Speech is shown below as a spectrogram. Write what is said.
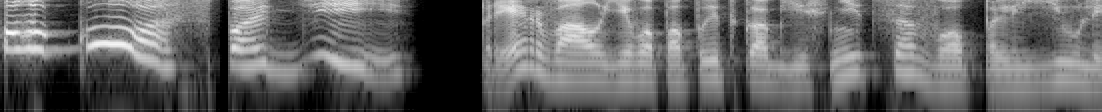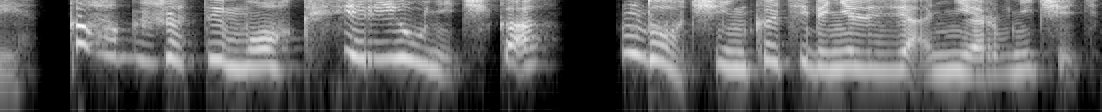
«О, Господи!» Прервал его попытку объясниться вопль Юли. «Как же ты мог, Серюнечка!» «Доченька, тебе нельзя нервничать!»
